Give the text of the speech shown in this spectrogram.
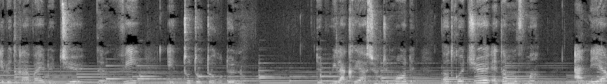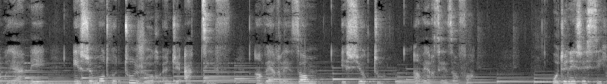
et le travail de Dieu dans nos vies et tout autour de nous. Depuis la création du monde, notre Dieu est en mouvement. Année après année, il se montre toujours un Dieu actif envers les hommes et surtout envers ses enfants. Retenez ceci.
